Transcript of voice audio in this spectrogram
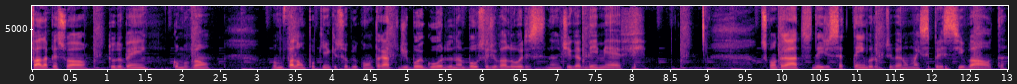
Fala pessoal, tudo bem? Como vão? Vamos falar um pouquinho aqui sobre o contrato de boi gordo na Bolsa de Valores na antiga BMF. Os contratos desde setembro tiveram uma expressiva alta,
